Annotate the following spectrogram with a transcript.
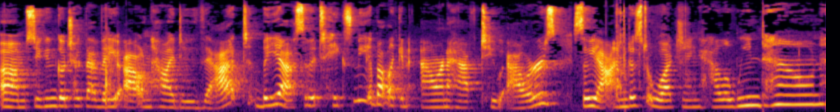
Um, so you can go check that video out on how I do that. But yeah, so it takes me about like an hour and a half, two hours. So yeah, I'm just watching Halloweentown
